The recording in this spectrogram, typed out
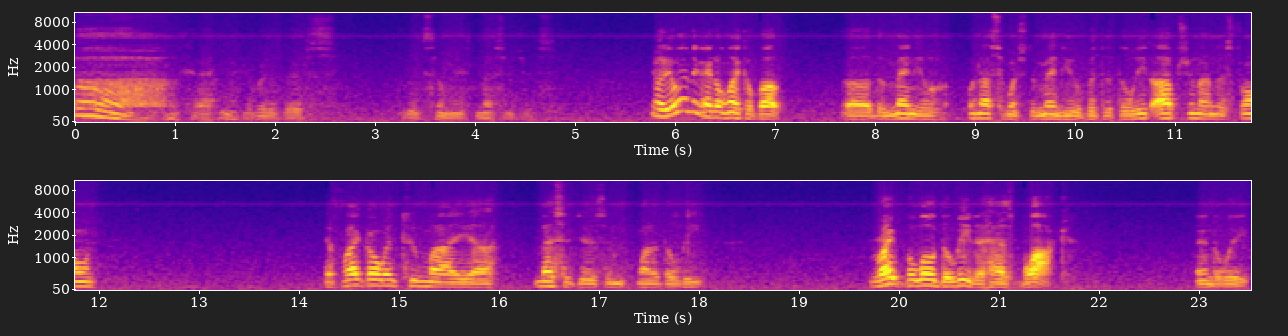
Oh, okay, let me get rid of this. Delete some of these messages. You know, the only thing I don't like about uh, the menu well not so much the menu but the delete option on this phone if I go into my uh, messages and want to delete right below delete it has block and delete.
